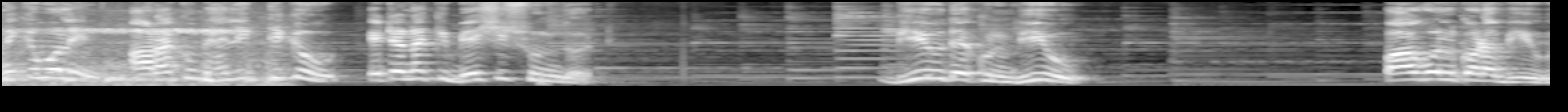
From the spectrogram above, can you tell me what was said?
অনেকে বলেন আরাকু ভ্যালির থেকেও এটা নাকি বেশি সুন্দর। ভিউ দেখুন, ভিউ। পাগল করা ভিউ।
